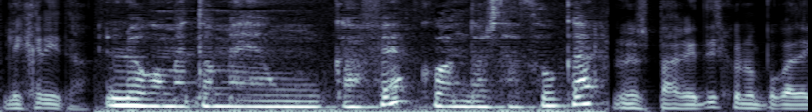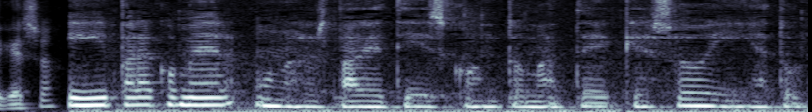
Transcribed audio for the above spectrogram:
Ligerito. Luego me tomé un café con dos de azúcar Unos espaguetis con un poco de queso. y para comer unos espaguetis con tomate, queso y atún.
